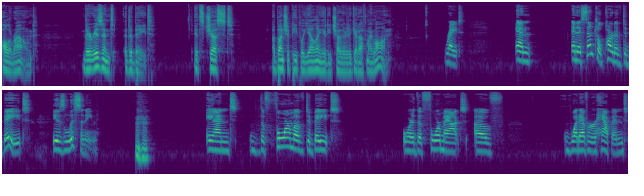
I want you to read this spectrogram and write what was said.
all around. There isn't a debate. It's just a bunch of people yelling at each other to get off my lawn. Right. And an essential part of debate is listening. Mm-hmm. And the form of debate or the format of whatever happened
